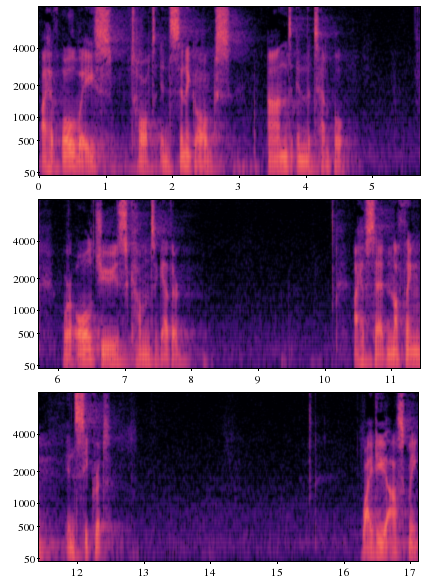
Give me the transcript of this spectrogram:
I have always taught in synagogues and in the temple, where all Jews come together. I have said nothing in secret. Why do you ask me?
